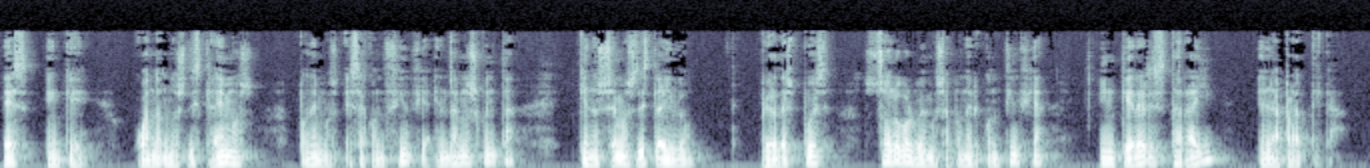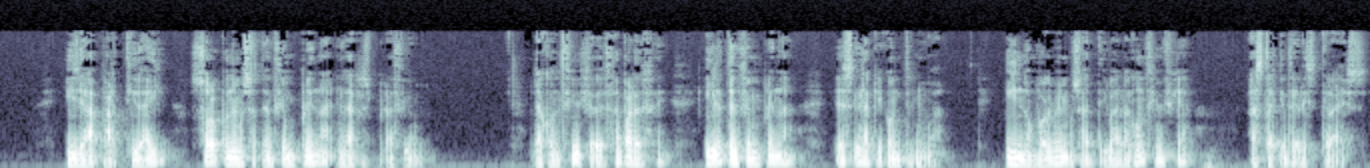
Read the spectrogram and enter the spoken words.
es en que cuando nos distraemos ponemos esa conciencia en darnos cuenta que nos hemos distraído, pero después solo volvemos a poner conciencia en querer estar ahí en la práctica. Y ya a partir de ahí solo ponemos atención plena en la respiración. La conciencia desaparece y la atención plena es la que continúa. Y no volvemos a activar la conciencia hasta que te distraes.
